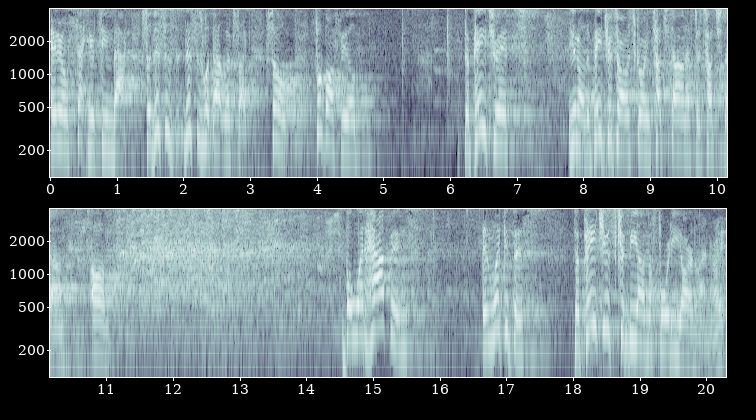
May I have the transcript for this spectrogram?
and it'll set your team back. So this is this is what that looks like. So football field the Patriots, you know, the Patriots are always scoring touchdown after touchdown. Um, but what happens, and look at this, the Patriots could be on the 40 yard line, right?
